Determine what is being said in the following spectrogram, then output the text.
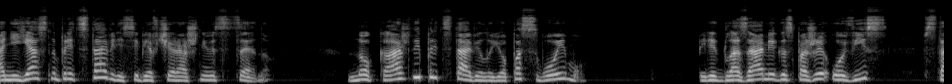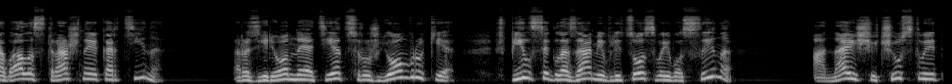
Они ясно представили себе вчерашнюю сцену, но каждый представил ее по-своему. Перед глазами госпожи Овис вставала страшная картина. Разъяренный отец с ружьем в руке впился глазами в лицо своего сына. Она еще чувствует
